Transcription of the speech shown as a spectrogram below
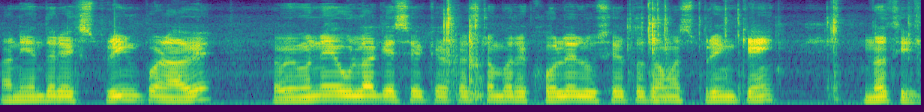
આની અંદર એક સ્પ્રિંગ પણ આવે. હવે મને એવું લાગે છે કે કસ્ટમરે ખોલેલું છે તો આમાં સ્પ્રિંગ ક્યાંય નથી.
